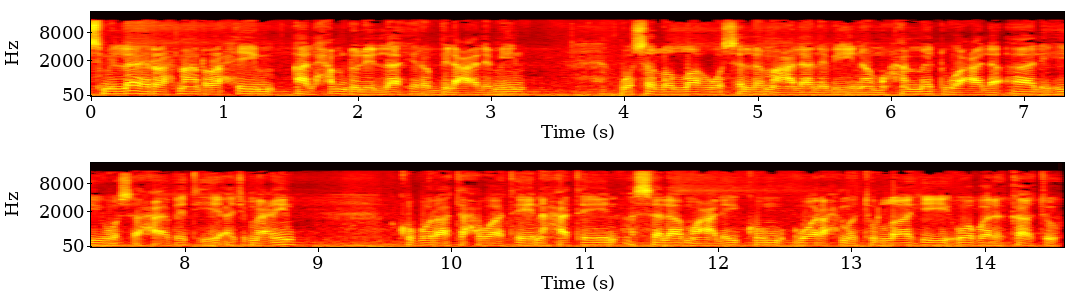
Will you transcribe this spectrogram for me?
بسمالله الرحمن الرحيم الحمدلله رب العالمين وصلى الله وسلم على نبينا محمد وعلى آله وصحابته أجمعين كبرا تحواتين حتين السلام عليكم ورحمة الله وبركاته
